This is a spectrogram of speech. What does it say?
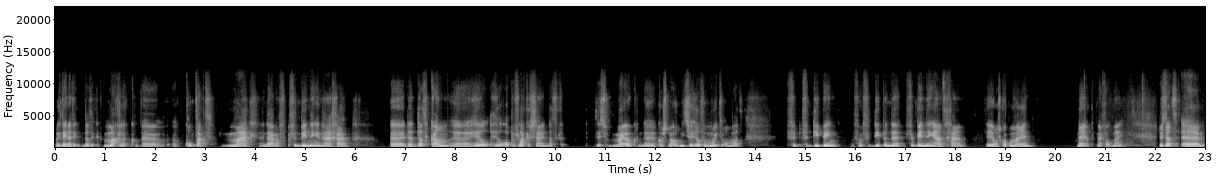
Maar ik denk dat ik, dat ik makkelijk eh, contact maak en daar een verbinding in aanga. Eh, dat, dat kan eh, heel, heel oppervlakkig zijn. Dat, het is mij ook, eh, kost me ook niet zo heel veel moeite om wat ver- verdieping of een verdiepende verbinding aan te gaan. Ja, jongens, kop er maar in. Nee, oké, nou valt mij. Dus dat, ehm,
